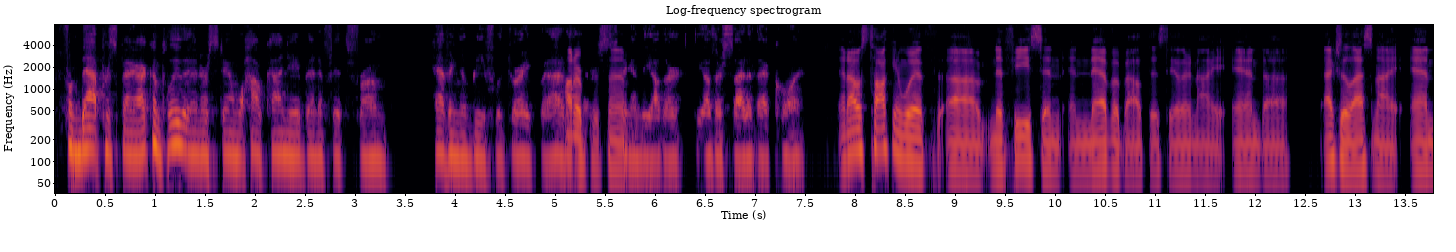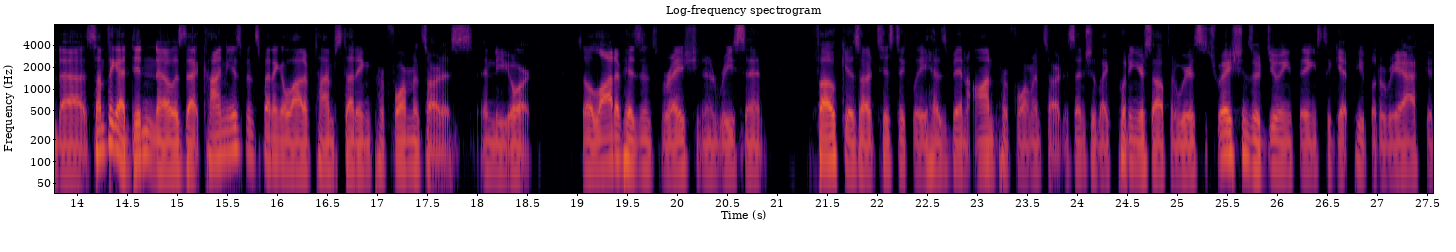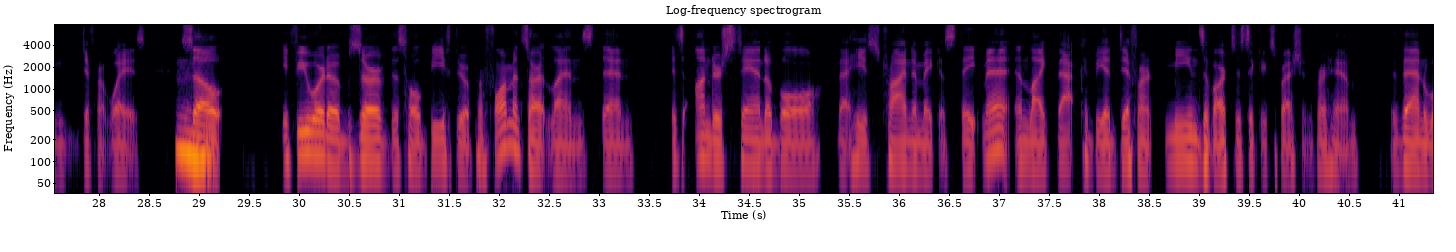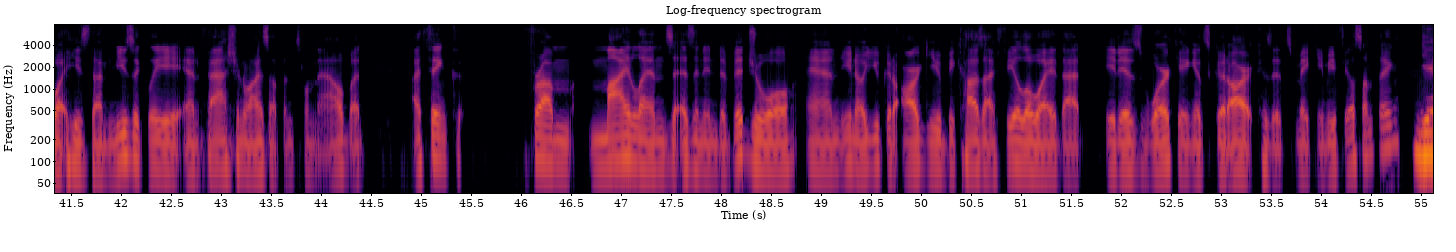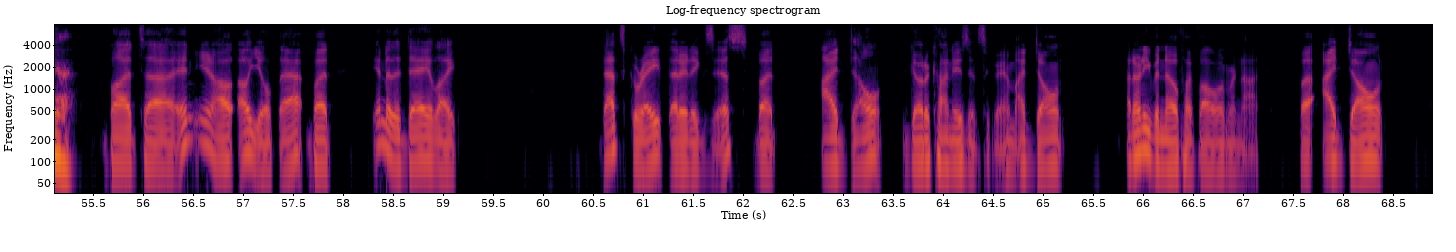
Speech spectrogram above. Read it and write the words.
from that perspective, I completely understand how Kanye benefits from having a beef with Drake, but I don't 100%. understand the other the other side of that coin. and I was talking with uh, Nafis and, and Nev about this the other night, and uh, actually last night. And uh, something I didn't know is that Kanye has been spending a lot of time studying performance artists in New York. So a lot of his inspiration and recent focus artistically has been on performance art, essentially like putting yourself in weird situations or doing things to get people to react in different ways. Mhm. So if you were to observe this whole beef through a performance art lens, then it's understandable that he's trying to make a statement and like that could be a different means of artistic expression for him than what he's done musically and fashion wise up until now. But I think from my lens as an individual, and you know, you could argue because I feel a way that it is working, it's good art because it's making me feel something yeah. but uh and you know I'll, I'll yield that but at the end of the day like that's great that it exists but i don't go to kanye's instagram i don't i don't even know if i follow him or not but i don't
